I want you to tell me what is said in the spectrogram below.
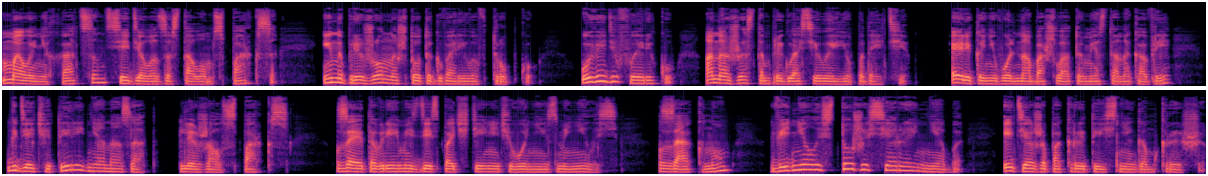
Мелани Хадсон сидела за столом Спаркса и и напряженно что-то говорила в трубку. Увидев Эрику, она жестом пригласила ее подойти. Эрика невольно обошла то место на ковре, где четыре дня назад лежал Спаркс. За это время здесь почти ничего не изменилось. За окном виднелось то же серое небо и те же покрытые снегом крыши.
